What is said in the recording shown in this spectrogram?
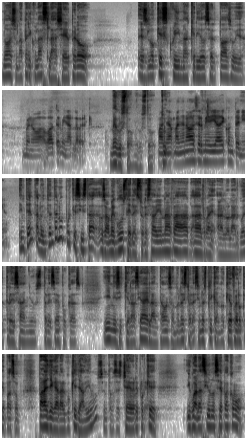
No, es una película slasher, pero es lo que Scream ha querido ser toda su vida. Bueno, va, a terminarla, a ver qué. Me gustó, me gustó. mañana va a ser mi día de contenido. Inténtalo, inténtalo porque sí está, o sea, me gusta y la historia está bien narrada a, lo largo de tres años, tres épocas y ni siquiera hacia adelante avanzando la historia, sino explicando qué fue lo que pasó para llegar a algo que ya vimos. Entonces, chévere porque igual así uno sepa como,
